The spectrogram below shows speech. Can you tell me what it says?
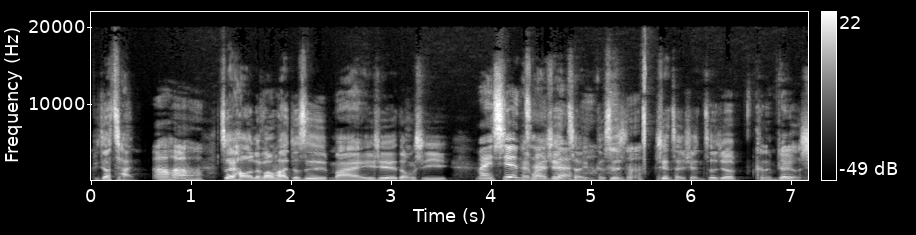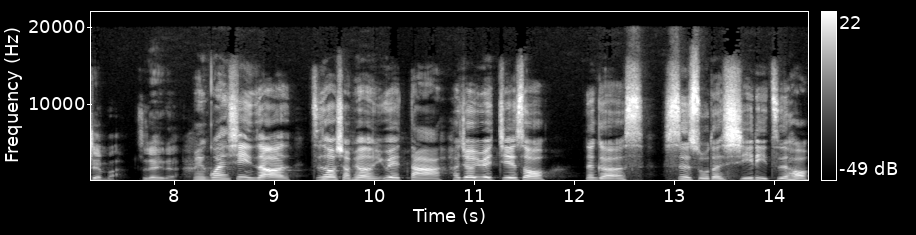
比较惨。啊，最好的方法就是买一些东西，买现成还买现，成。可是 现成选择就可能比较有限吧之类的。没关系，你知道之后小朋友越大，他就越接受那个世世俗的洗礼，之后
